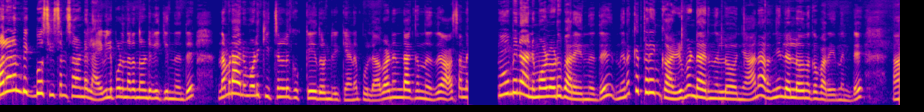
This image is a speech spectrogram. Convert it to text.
മലയാളം ബിഗ് ബോസ് സീസൺ സെവന്റെ ലൈവിൽ ഇപ്പോൾ നടന്നുകൊണ്ടിരിക്കുന്നത് നമ്മുടെ അനുമോളി കിച്ചണിൽ കുക്ക് ചെയ്തുകൊണ്ടിരിക്കുകയാണ്. പുലാവാണ് ഉണ്ടാക്കുന്നത്. ആ സമയത്ത് റൂബിൻ അനുമോളോട് പറയുന്നത് നിനക്ക് ഇത്രയും കഴിവുണ്ടായിരുന്നല്ലോ ഞാൻ അറിഞ്ഞില്ലല്ലോ എന്നൊക്കെ പറയുന്നുണ്ട്. ആ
